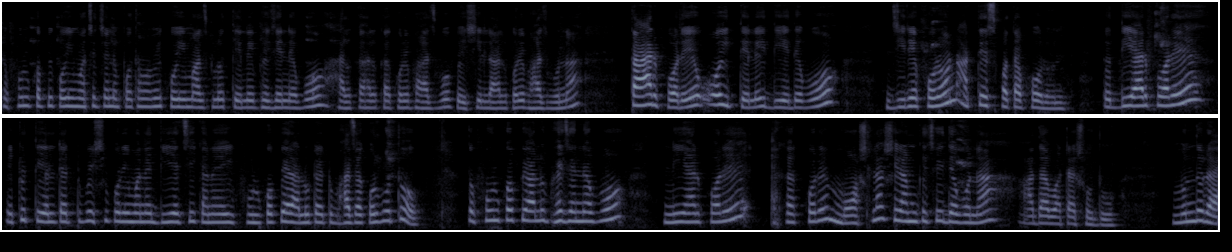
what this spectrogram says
তো ফুলকপি, কই মাছের জন্য প্রথম আমি কই মাছগুলো তেলে ভেজে নেব, হালকা হালকা করে ভাজবো, বেশি লাল করে ভাজবো না। তারপরে ওই তেলেই দিয়ে দেব জিরে ফোড়ন আর তেজপাতা ফোড়ন। তো দেওয়ার পরে একটু তেলটা একটু বেশি পরিমাণে দিয়েছি, কেন এই ফুলকপি আর আলুটা একটু ভাজা করব তো। তো ফুলকপি, আলু ভেজে নেব, নেওয়ার পরে এক এক করে মশলা সেরম কিছুই দেব না, আদা বাটা শুধু। বন্ধুরা,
